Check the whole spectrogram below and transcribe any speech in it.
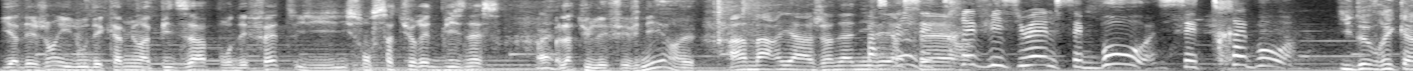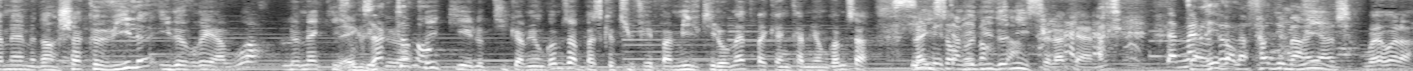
Il y a des gens, ils louent des camions à pizza pour des fêtes, ils sont saturés de business. Ouais. Là, tu les fais venir. euh, Un mariage, un Parce anniversaire. que c'est très visuel, c'est beau, c'est très beau. Il devrait quand même, dans chaque ville, il devrait avoir le mec qui s'occupe de truc, qui est le petit camion comme ça, parce que tu fais pas 1000 km avec un camion comme ça. Si, là, ils sont venus en de. Nice, là, quand même. T'arrives à la fin du mariage. Ouais, voilà.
